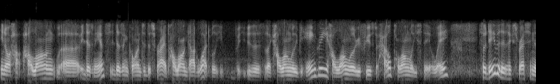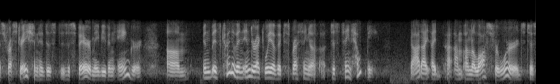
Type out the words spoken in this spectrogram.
You know, how how long? Uh, it doesn't answer. It doesn't go on to describe how long. God, what will he? Like, how long will he be angry? How long will he refuse to help? How long will he stay away? So David is expressing his frustration, his, his despair, maybe even anger, um, and it's kind of an indirect way of expressing a just saying, "Help me, God. I, I I'm I'm a loss for words. Just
